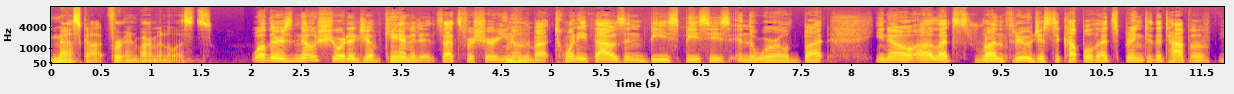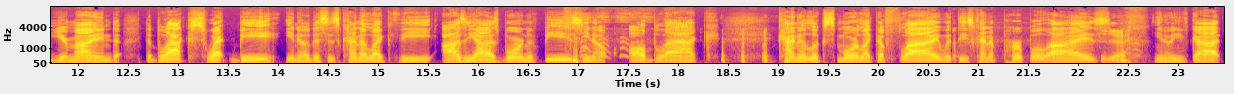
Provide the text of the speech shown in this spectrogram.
mascot for environmentalists? Well, there's no shortage of candidates, that's for sure. You know, Mhm. about 20,000 bee species in the world. But, you know, uh, let's run through just a couple that spring to the top of your mind. The black sweat bee, you know, this is kind of like the Ozzy Osbourne of bees, you know, all black, kind of looks more like a fly with these kind of purple eyes. Yeah. You know, you've got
